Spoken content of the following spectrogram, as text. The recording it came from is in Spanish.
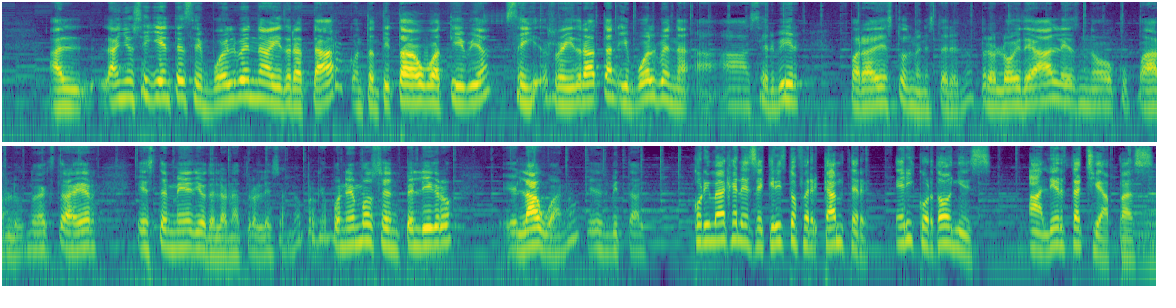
al año siguiente se vuelven a hidratar con tantita agua tibia, se rehidratan y vuelven a, servir para estos menesteres. Pero lo ideal es no ocuparlos, no extraer este medio de la naturaleza, porque ponemos en peligro el agua, que es vital. Con imágenes de Christopher Canter, Eric Ordóñez, Alerta Chiapas.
